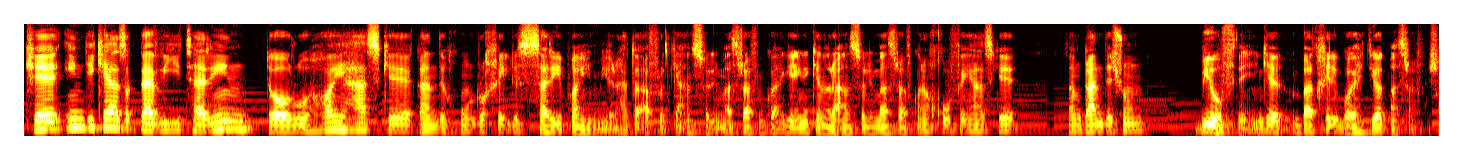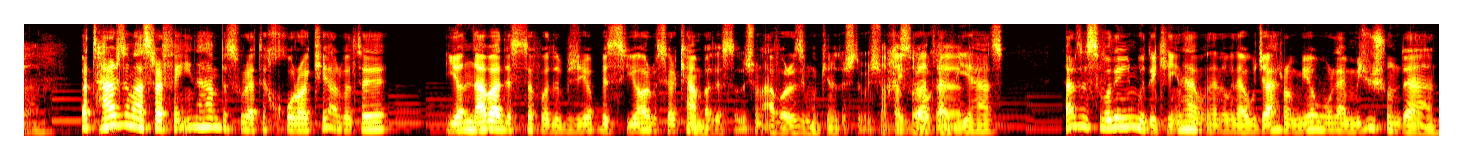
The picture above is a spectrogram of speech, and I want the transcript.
که این یکی از قوی ترین داروهایی هست که قند خون رو خیلی سریع پایین میاره. حتی افراد که انسولین مصرف می‌کنن اگه اینو کنار انسولین مصرف کنن خوف این هست که مثلا قندشون بیفته. اینکه بعد خیلی با احتیاط مصرف بشه. بله. و طرز مصرف این هم به صورت خوراکی البته یا نباید استفاده بشه یا بسیار بسیار کم باید استفاده چون عوارضی ممکنه داشته باشه خیلی قوی هست. طرز استفاده این بوده که این جهر رو می آوردن میجوشوندن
